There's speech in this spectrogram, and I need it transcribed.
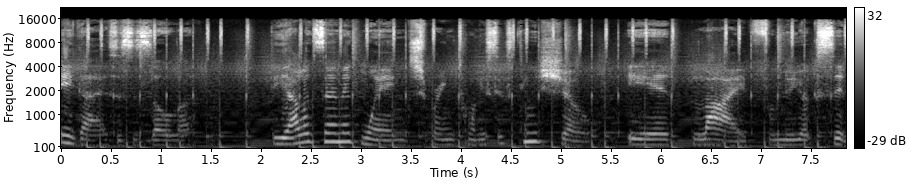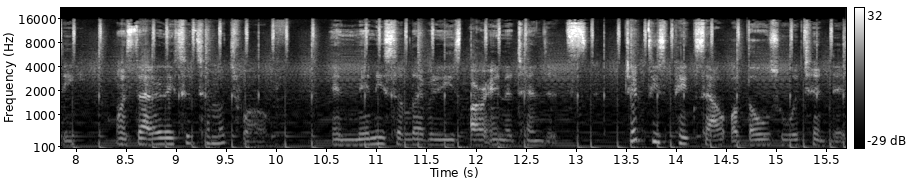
Hey guys, this is Zola. The Alexander Wang Spring 2016 show aired live from New York City on Saturday, September 12th, and many celebrities are in attendance. Check these pics out of those who attended.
